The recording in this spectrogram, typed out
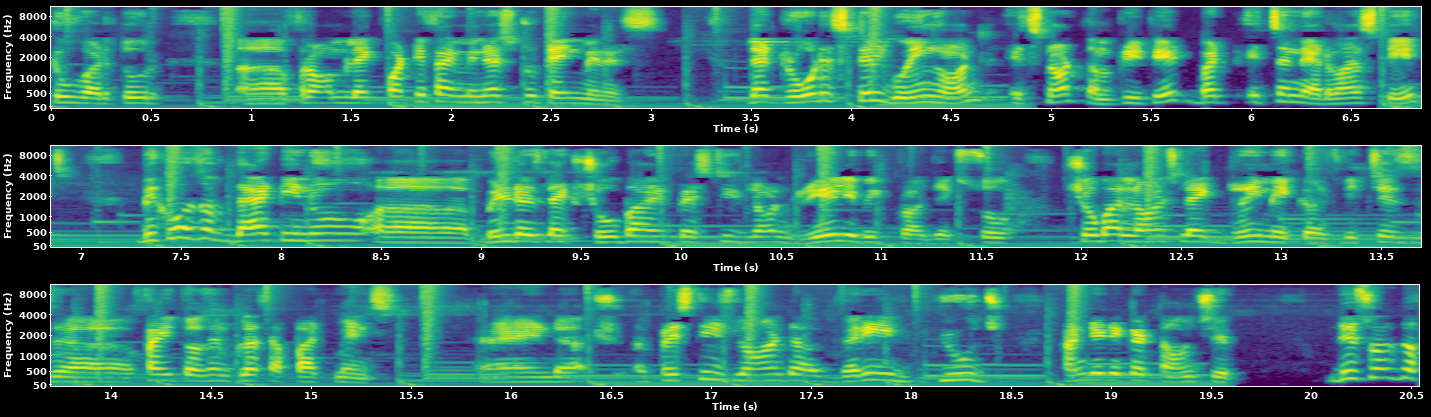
to Varthur uh, from like 45 minutes to 10 minutes that road is still going on it's not completed but it's an advanced stage because of that you know uh, builders like Sobha and Prestige launched really big projects so Sobha launched like Dreamacres which is uh, 5000 plus apartments and uh, Prestige launched a very huge 100 acre township this was the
